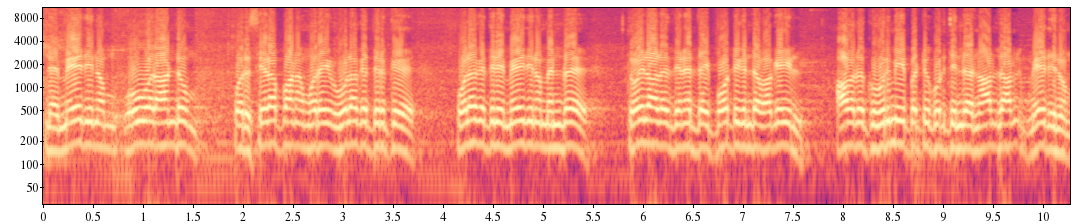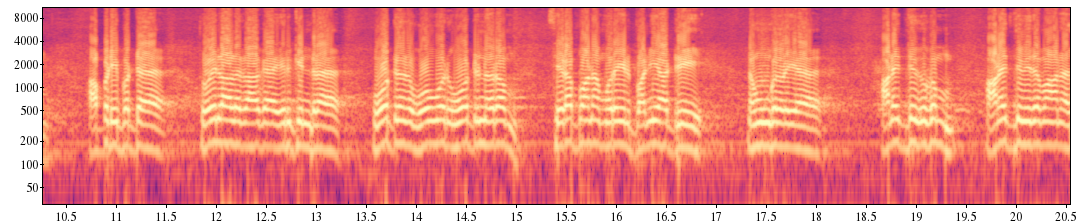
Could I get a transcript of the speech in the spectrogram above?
இந்த மே தினம் ஒவ்வொரு ஆண்டும் ஒரு சிறப்பான முறையில் உலகத்திற்கு உலகத்திலே மே தினம் என்று தொழிலாளர் தினத்தை போட்டுகின்ற வகையில் அவருக்கு உரிமையை பெற்றுக் கொடுக்கின்ற நாள்தான் மே தினம். அப்படிப்பட்ட தொழிலாளராக இருக்கின்ற ஓட்டுநர் ஒவ்வொரு ஓட்டுநரும் சிறப்பான முறையில் பணியாற்றி நம் உங்களுடைய அனைத்துக்கும் அனைத்து விதமான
